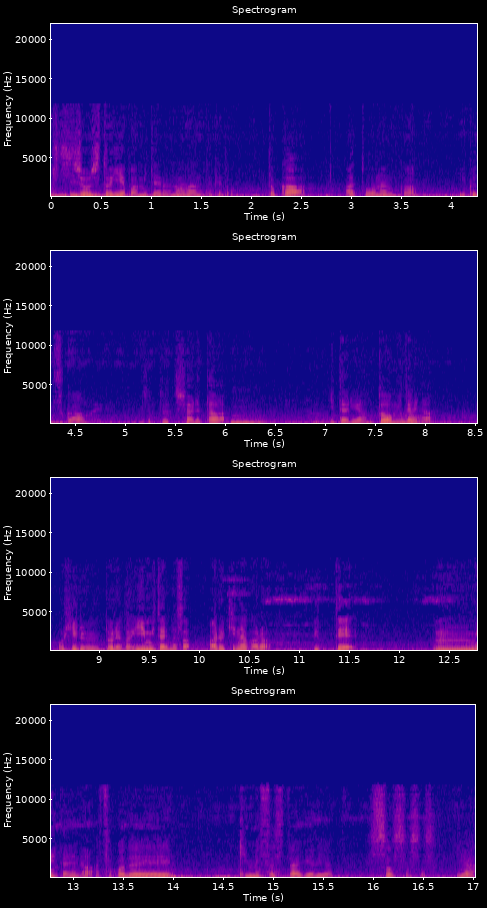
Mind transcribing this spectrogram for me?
吉祥寺といえばみたいなのがあるんだけど、とかあとなんかいくつかちょっと洒落たうん。イタリアンとみたいな、うん。お昼どれがいいみたいなさ歩きながら言ってうーんみたいな。あそこで決めさせてあげるやそうそうそうそう。ついや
